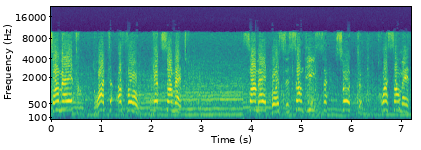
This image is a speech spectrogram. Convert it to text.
100 mètres, droite à fond, 400 mètres. 100 mètres, bosse 110, saute 300 mètres.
